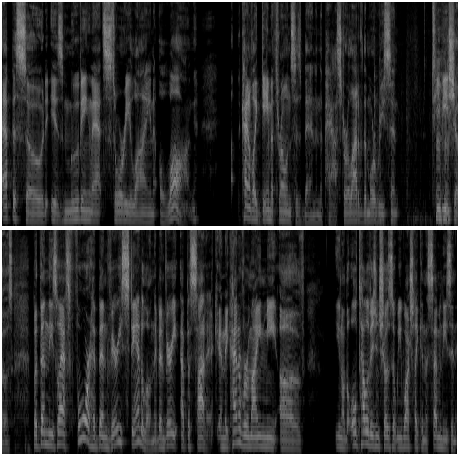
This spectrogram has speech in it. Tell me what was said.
episode is moving that storyline along, kind of like Game of Thrones has been in the past, or a lot of the more recent TV mm-hmm. shows. But then these last four have been very standalone. They've been very episodic, and they kind of remind me of you know the old television shows that we watched like in the 70s and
